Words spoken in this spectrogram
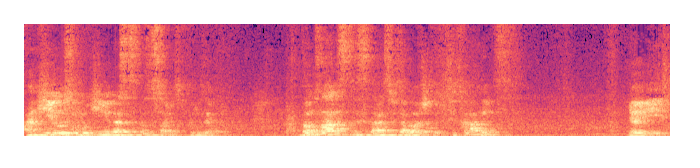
aqui ilustra um pouquinho dessas posições. Por exemplo, vamos lá nas necessidades fisiológicas. Eu lentes. E aí,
